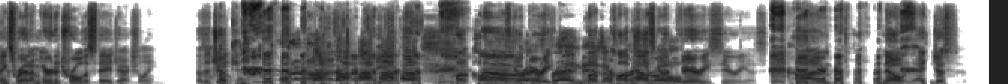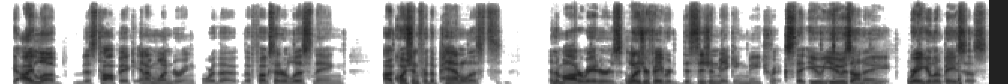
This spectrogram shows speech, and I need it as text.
Thanks, Red. I'm here to troll the stage, actually as a joke. Okay. uh, Clubhouse got very Club, Clubhouse got very serious. Um, no, I just I love this topic, and I'm wondering for the the folks that are listening, a question for the panelists and the moderators: What is your favorite decision making matrix that you use on a regular basis?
